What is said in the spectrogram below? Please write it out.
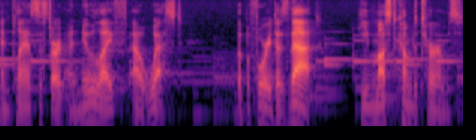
and plans to start a new life out west. But before he does that, he must come to terms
